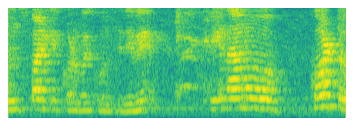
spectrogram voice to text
ಮುನ್ಸಿಪಾಲ್ಟಿ ಕೊಡಬೇಕು ಅಂತಿದ್ದೀವಿ. ಈಗ ನಾನು ಕೋರ್ಟು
